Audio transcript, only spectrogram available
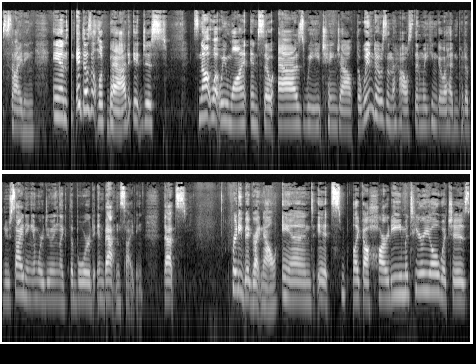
siding. And it doesn't look bad. It just it's not what we want. And so as we change out the windows in the house, then we can go ahead and put up new siding and we're doing like the board and batten siding. That's pretty big right now and it's like a hardy material which is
